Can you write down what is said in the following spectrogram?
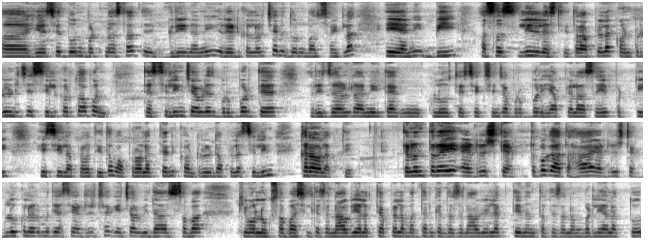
हे असे दोन बटणं असतात. ग्रीन आणि रेड कलरचे आणि दोन बाजू साईडला ए आणि बी असं लिहिलेलं असते. तर आपल्याला कंट्रोल युनिटचे सील करतो आपण त्या सिलिंगच्या वेळेस बरोबर त्या रिझल्ट आणि त्या क्लोज त्या सेक्शनच्या बरोबर हे आपल्याला असं हे पट्टी हे सील आपल्याला तिथं वापरावं लागते आणि कंट्रोल युनिट आपल्याला सिलिंग करावं लागते. त्यानंतर आहे ॲड्रेस टॅग तर बघा आता हा ॲड्रेस टॅग ब्लू कलरमध्ये असे ॲड्रेस टॅग याच्यावर विधानसभा किंवा लोकसभा असेल त्याचं नाव लिहावं लागते. आपल्याला मतदान केंद्राचं नाव लिहावं लागते. नंतर त्याचा नंबर लिहावा लागतो.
